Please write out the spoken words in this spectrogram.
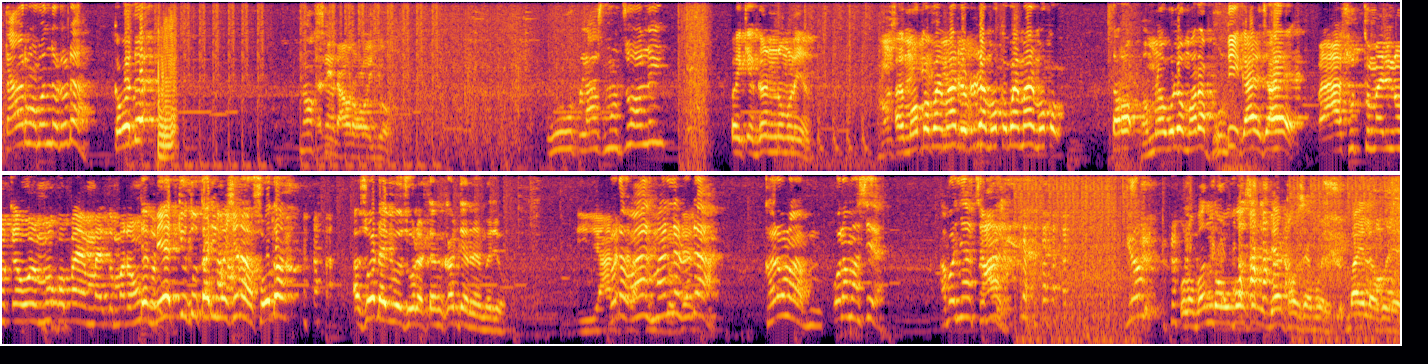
ટાવરમાં બંધો ડોડા. કબર દે નોક હજી ટાવર વાળો ગયો. ઓ પ્લાઝમા જો આલી ભાઈ કે ગન ન મળે એમ. આ મોકો ભાઈ માર ડોડા મોકો ભાઈ માર મોકો. તારો હમણાં બોલો મારા ભૂંડી ગાય જાહે. આ સુત મારી નો કેવો મોકો પાય મે તમારે તે મેં જ કીધું તારી મશીન આ સોદા. આ સોડા આવ્યો જોલા ટંક ને મર્યો. બડો વાસ માર ને ડોડા ઘરોળા ઓલામાં છે. આ બન્યા છે માર. ઓલો બંદો ઊભો છે ને બેઠો છે બોલ. બાયલા બોલે.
